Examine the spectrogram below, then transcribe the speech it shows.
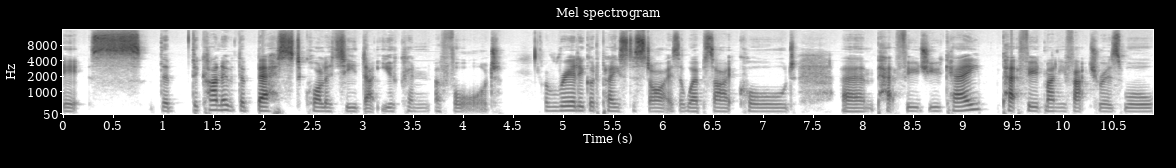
it's the, the kind of the best quality that you can afford a really good place to start is a website called um, Pet Food UK. Pet food manufacturers will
